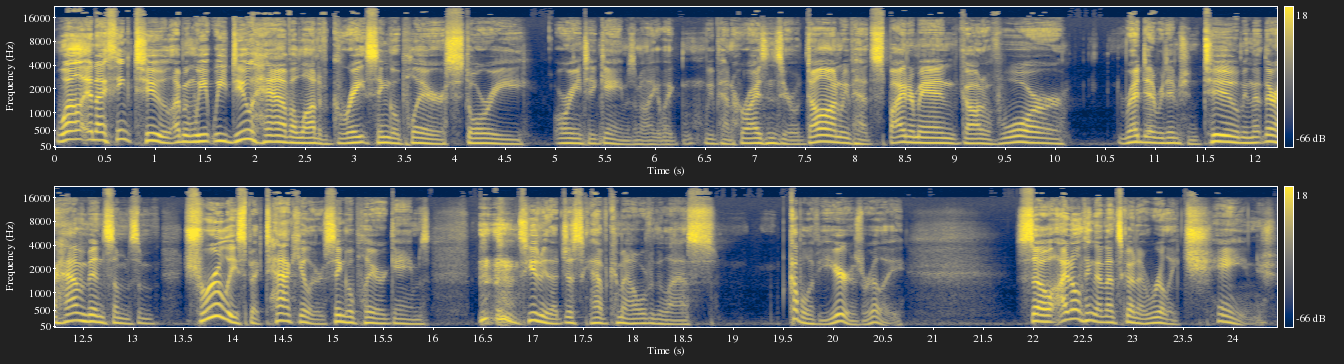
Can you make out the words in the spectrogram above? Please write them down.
Well, and I think too. I mean, we we do have a lot of great single player story oriented games. I mean, like like we've had Horizon Zero Dawn, we've had Spider Man, God of War, Red Dead Redemption Two. I mean, there- have been some some truly spectacular single player games. excuse me, that just have come out over the last couple of years, really. So I don't think that that's going to really change.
